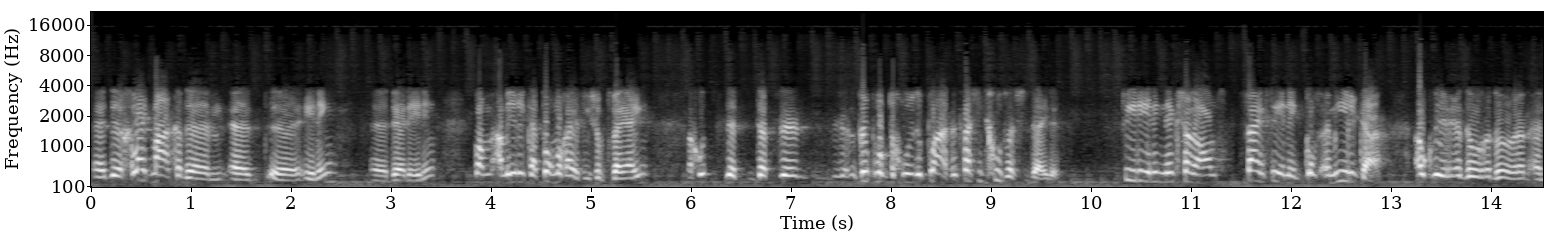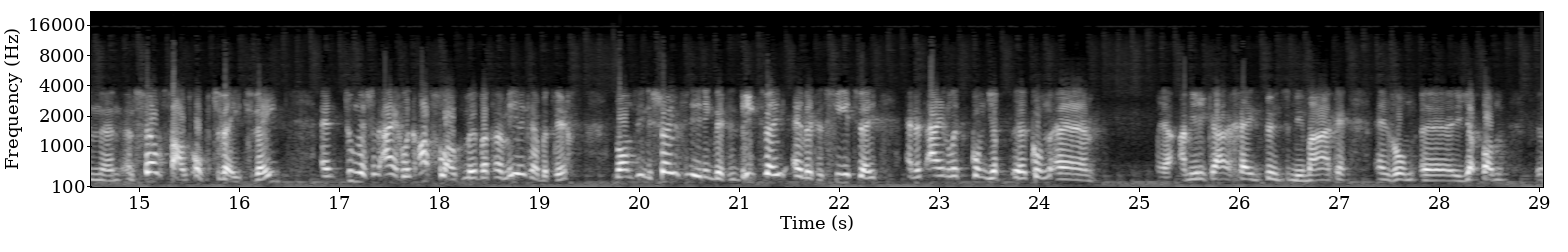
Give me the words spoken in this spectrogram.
Eh, de gelijkmakende eh, eh, inning, derde inning, kwam Amerika toch nog even op 2-1. Maar goed, dat, dat, een druppel op de gloeiende plaat. Het was niet goed wat ze deden. Vierde inning niks aan de hand. Vijfde inning komt Amerika. Ook weer door, door een, een, een, veldfout op 2-2. En toen was het eigenlijk afgelopen wat Amerika betreft. Want in de zevende inning werd het 3-2 en werd het 4-2. En uiteindelijk kon, eh, kon ja, Amerika geen punten meer maken. En won eh, Japan eh,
